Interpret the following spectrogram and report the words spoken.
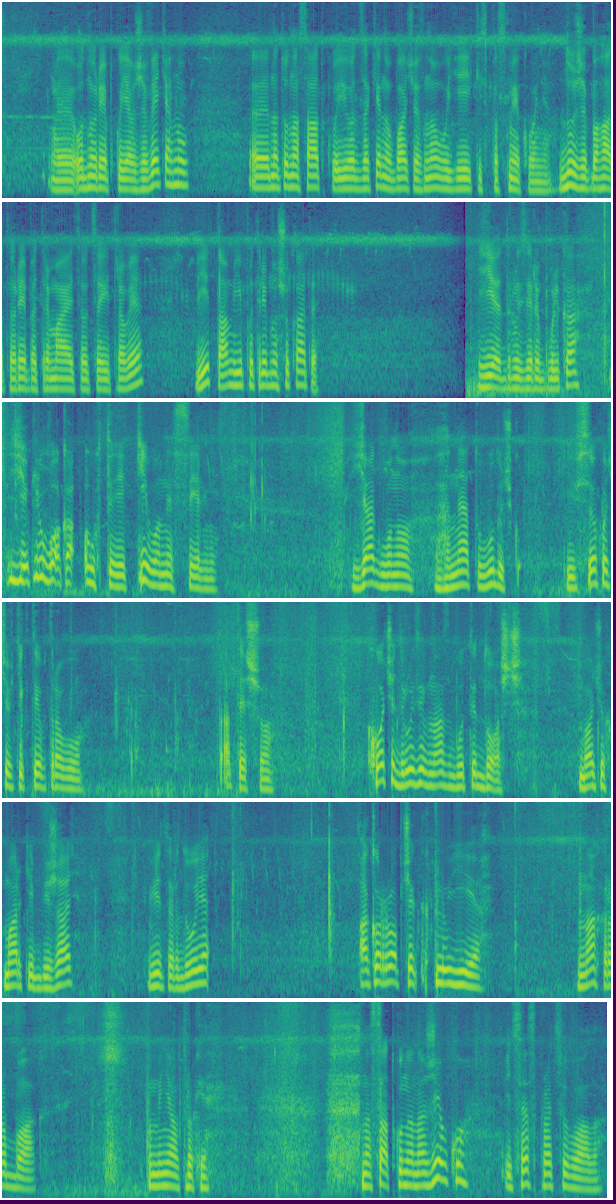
е, одну рибку я вже витягнув е, на ту насадку і от закинув, бачу, знову є якісь посмикування. Дуже багато риби тримається оцеї трави і там її потрібно шукати. Є, друзі, рибулька. Є клювака. Ух ти, які вони сильні. Як воно гне ту вудочку і все хоче втікти в траву. Та ти що? Хоче, друзі, в нас бути дощ. Бачу, хмарки біжать, вітер дує, а коробчик клює на хробак. Поміняв трохи насадку на наживку і це спрацювало.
